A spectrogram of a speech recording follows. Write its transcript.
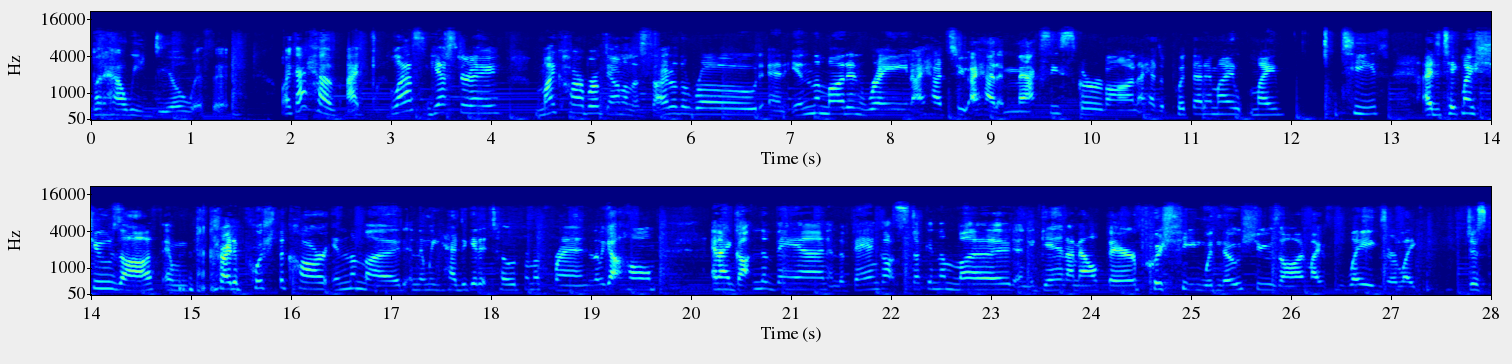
but how we deal with it. Like I have, I last yesterday, my car broke down on the side of the road, and in the mud and rain, I had to. I had a maxi skirt on. I had to put that in my my teeth. I had to take my shoes off and try to push the car in the mud, and then we had to get it towed from a friend. And then we got home, and I got in the van, and the van got stuck in the mud. And again, I'm out there pushing with no shoes on. My legs are like just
